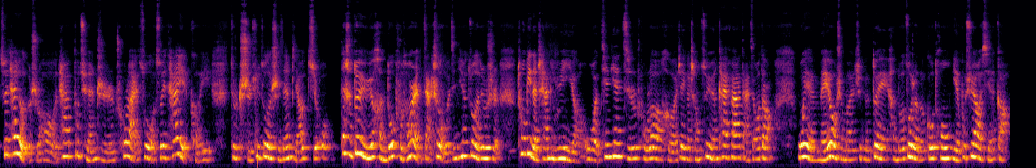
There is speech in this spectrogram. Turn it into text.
所以他有的时候他不全职出来做，所以他也可以就是持续做的时间比较久。但是对于很多普通人，假设我今天做的就是 To B 的产品运营，我天天其实除了和这个程序员开发打交道，我也没有什么这个对很多作者的沟通，也不需要写稿。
